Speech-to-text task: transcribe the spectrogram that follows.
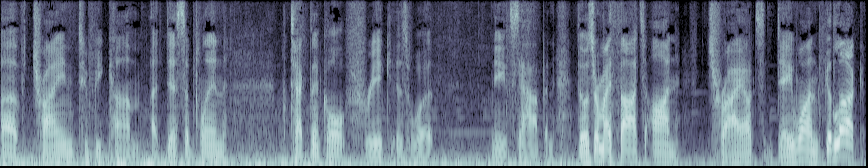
of trying to become a disciplined, technical freak is what needs to happen. Those are my thoughts on tryouts day one. Good luck.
